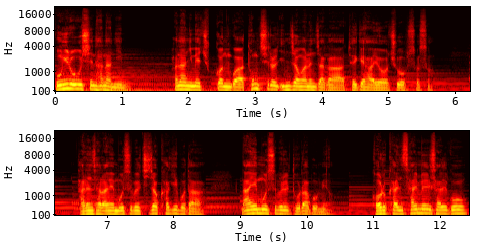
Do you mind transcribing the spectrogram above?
공의로우신 하나님, 하나님의 주권과 통치를 인정하는 자가 되게 하여 주옵소서. 다른 사람의 모습을 지적하기보다 나의 모습을 돌아보며 거룩한 삶을 살고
